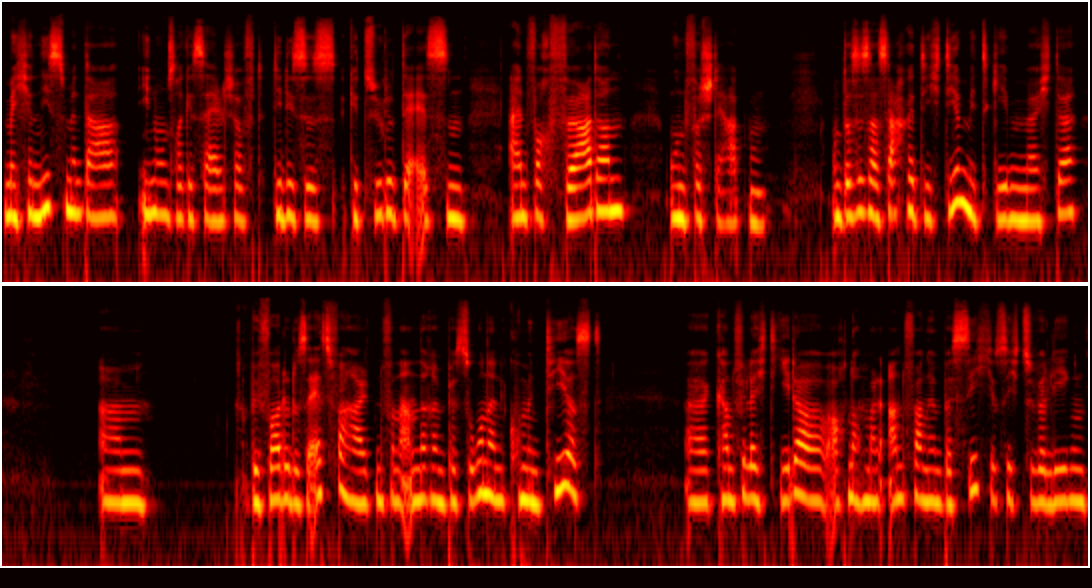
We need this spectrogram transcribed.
Mechanismen da in unserer Gesellschaft, die dieses gezügelte Essen einfach fördern und verstärken. Und das ist eine Sache, die ich dir mitgeben möchte, ähm, bevor du das Essverhalten von anderen Personen kommentierst, äh, kann vielleicht jeder auch nochmal anfangen bei sich, sich zu überlegen,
